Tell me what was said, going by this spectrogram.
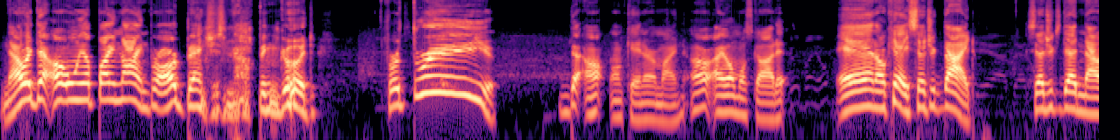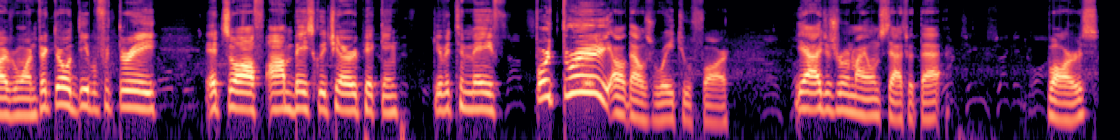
Now we're down, only up by 9, bro. Our bench has not been good. For 3. Be oh, okay, never mind. Oh, I almost got it. And, okay, Cedric died. Cedric's dead now, everyone. Victor Oladipo for 3. It's off. I'm basically cherry picking. Give it to me for 3. Oh, that was way too far. Yeah, I just ruined my own stats with that. Bars.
